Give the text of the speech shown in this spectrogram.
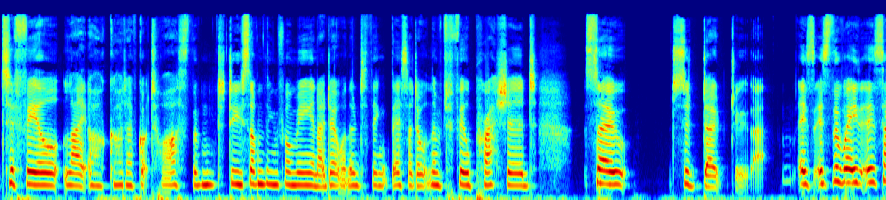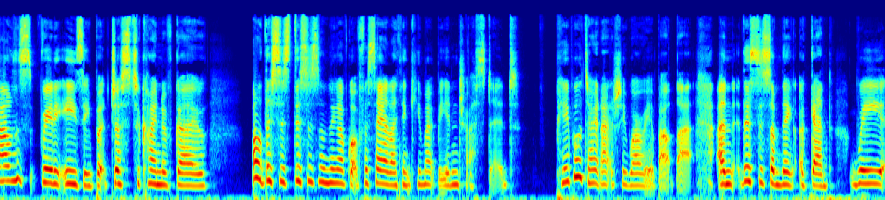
to feel like oh god i've got to ask them to do something for me and i don't want them to think this i don't want them to feel pressured so so don't do that it's, it's the way it sounds really easy but just to kind of go oh, this is this is something I've got for sale. I think you might be interested. People don't actually worry about that. And this is something, again, we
